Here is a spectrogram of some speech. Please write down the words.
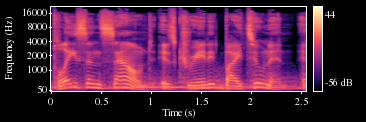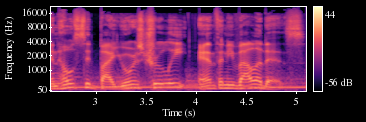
Place and Sound is created by TuneIn and hosted by yours truly, Anthony Valadez.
